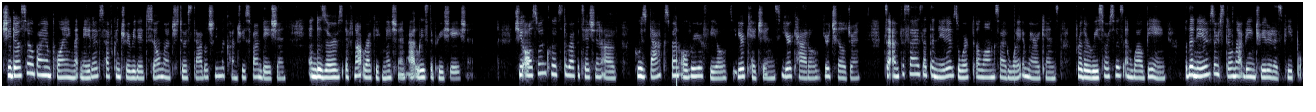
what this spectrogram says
She does so by implying that natives have contributed so much to establishing the country's foundation and deserves, if not recognition, at least appreciation. She also includes the repetition of whose backs bent over your fields, your kitchens, your cattle, your children, to emphasize that the natives worked alongside white Americans for their resources and well being, but the natives are still not being treated as people.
